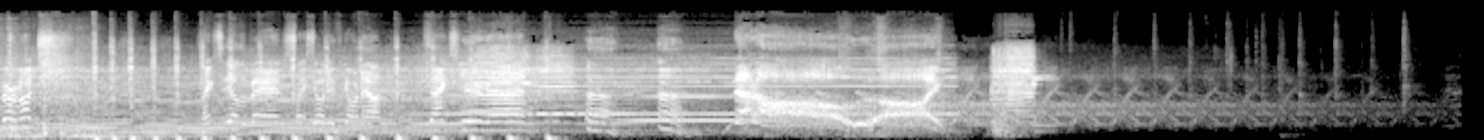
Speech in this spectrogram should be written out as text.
You very much. Thanks to the other bands. Thanks to the audience coming out. Thanks you, man. Uh.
